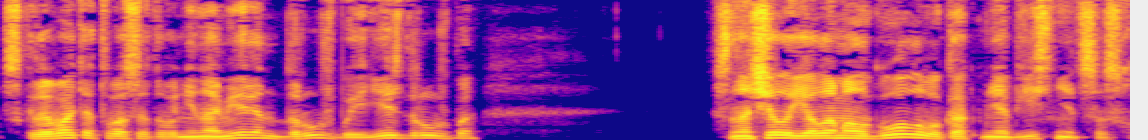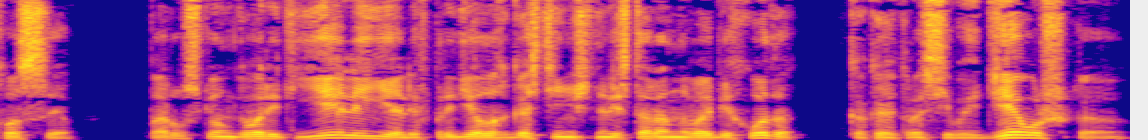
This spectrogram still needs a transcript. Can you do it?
Скрывать от вас этого не намерен, дружба и есть дружба. Сначала я ломал голову, как мне объясниться с Хосе. По-русски он говорит еле-еле, в пределах гостинично-ресторанного обихода. Какая красивая девушка,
